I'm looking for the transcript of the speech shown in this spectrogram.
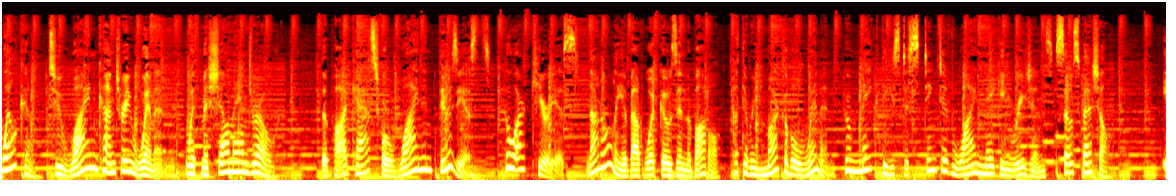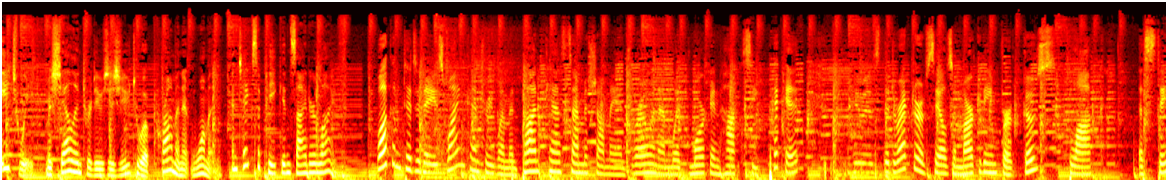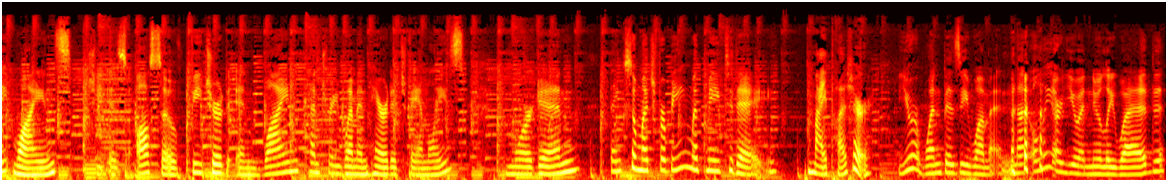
Welcome to Wine Country Women with Michelle Mandro, the podcast for wine enthusiasts who are curious not only about what goes in the bottle, but the remarkable women who make these distinctive winemaking regions so special. Each week, Michelle introduces you to a prominent woman and takes a peek inside her life. Welcome to today's Wine Country Women podcast. I'm Michelle Mandro and I'm with Morgan Hoxsey Pickett, who is the Director of Sales and Marketing for Ghost Block Estate Wines. She is also featured in Wine Country Women Heritage Families. Morgan, thanks so much for being with me today. My pleasure. You're one busy woman. Not only are you a newlywed,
